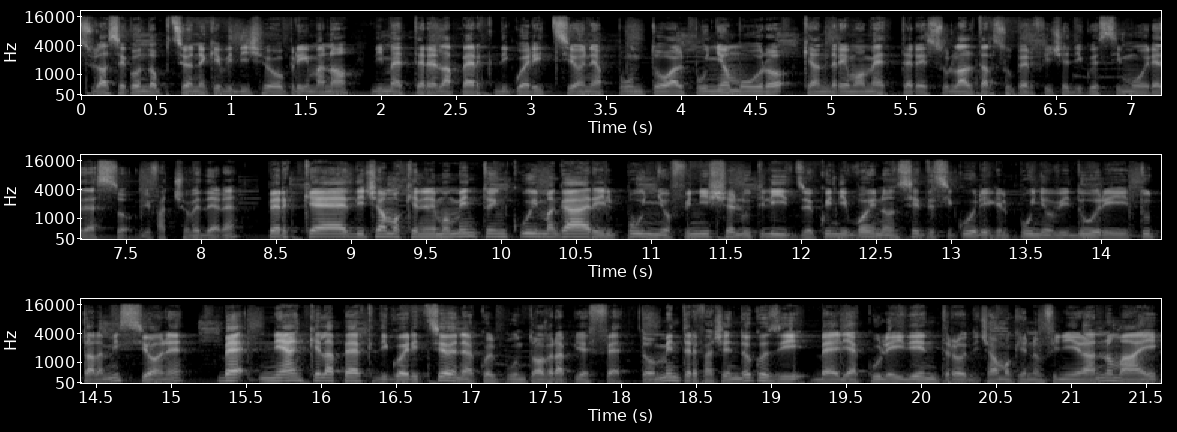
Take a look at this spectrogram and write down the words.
sulla seconda opzione che vi dicevo prima, no? Di mettere la perk di guarizione appunto al pugno muro che andremo a mettere sull'altra superficie di questi muri, adesso vi faccio vedere. Perché diciamo che nel momento in cui magari il pugno finisce l'utilizzo e quindi voi non siete sicuri che il pugno vi duri tutta la missione, beh neanche la perk di guarizione a quel punto avrà più effetto, mentre facendo così, beh gli aculei dentro diciamo che non finiranno mai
